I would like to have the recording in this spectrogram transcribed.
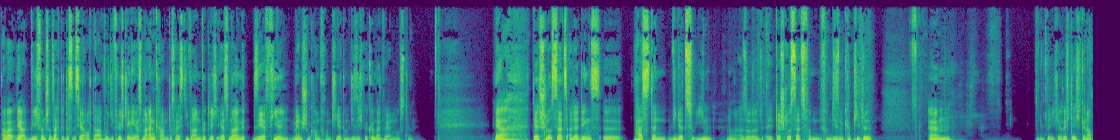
Aber ja, wie ich vorhin schon sagte, das ist ja auch da, wo die Flüchtlinge erstmal ankamen. Das heißt, die waren wirklich erstmal mit sehr vielen Menschen konfrontiert, um die sich gekümmert werden musste. Ja, der Schlusssatz allerdings äh, passt dann wieder zu ihm. Ne? Also äh, der Schlusssatz von, von diesem Kapitel. Ähm, bin ich hier richtig? Genau.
